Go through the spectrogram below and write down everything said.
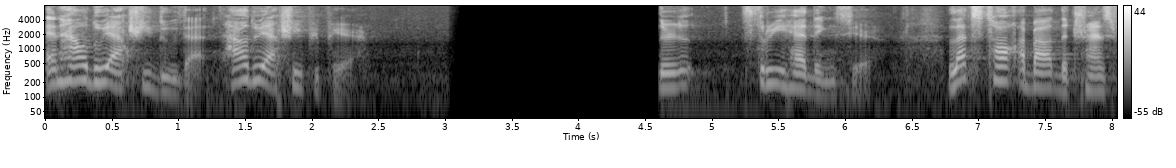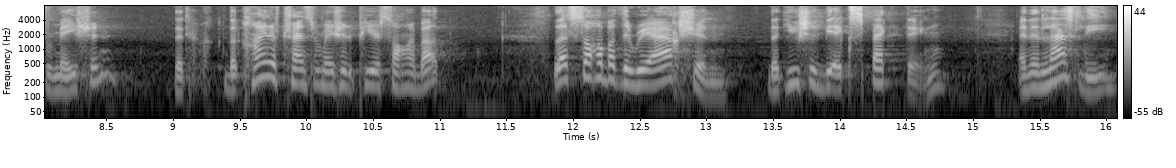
And how do we actually do that? How do we actually prepare? There are three headings here. Let's talk about the transformation, the, the kind of transformation that Peter's talking about. Let's talk about the reaction that you should be expecting. And then lastly,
